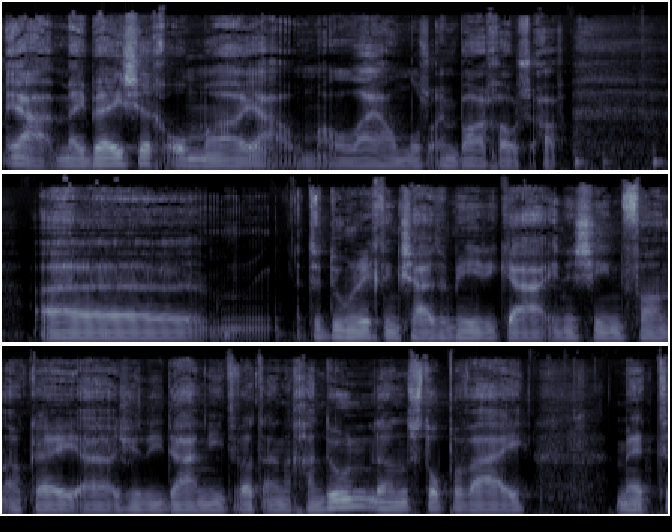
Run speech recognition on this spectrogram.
ja, mee bezig om, uh, ja, om allerlei handelsembargo's af uh, te doen richting Zuid-Amerika. In de zin van: oké, uh, als jullie daar niet wat aan gaan doen, dan stoppen wij met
